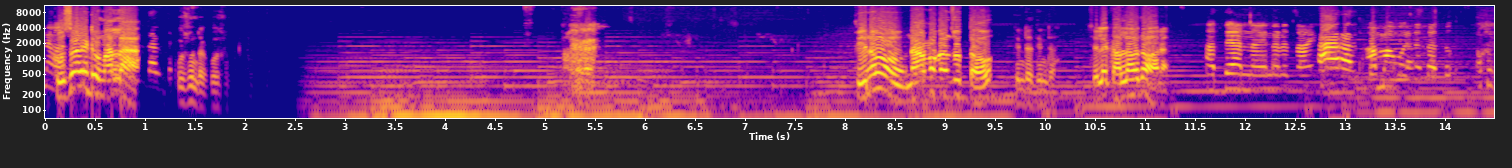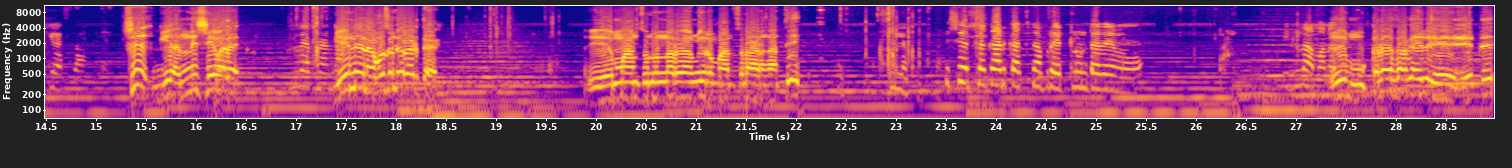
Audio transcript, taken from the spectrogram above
కూర్చోపోయినా కూర్చో ఇటు మళ్ళా. కూర్చుంటా కూర్చుంటా. తిను నామకం చూస్తావు. తింటా తింటా. చెల్లె కళ్ళు అవుతావారా అదే అన్న సీమలే. నువ్వు ఎప్పుడన్నా గీ నేను కూర్చుంటే పెడితే. ఏం మనుషులు ఉన్నారు మీరు మనుషులు అనగంతి చెట్ల కాడికి వచ్చినప్పుడు ఎట్లుంటదేమో. ఇల్లా మన ఇది ముక్కలేసాక ఇది ఏంటి?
